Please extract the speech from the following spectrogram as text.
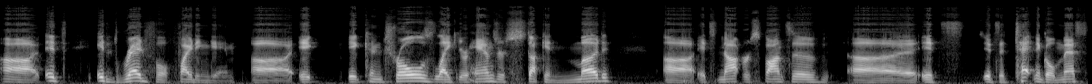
Uh, it's it's a dreadful fighting game. Uh, it it controls like your hands are stuck in mud. Uh, it's not responsive. Uh, it's it's a technical mess.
